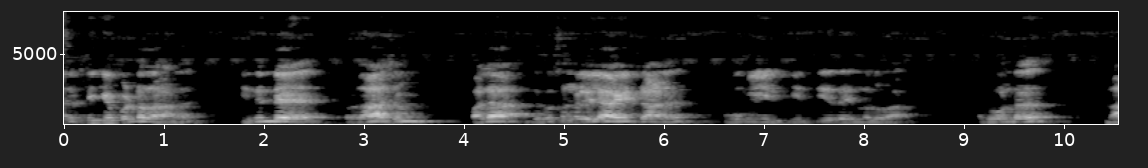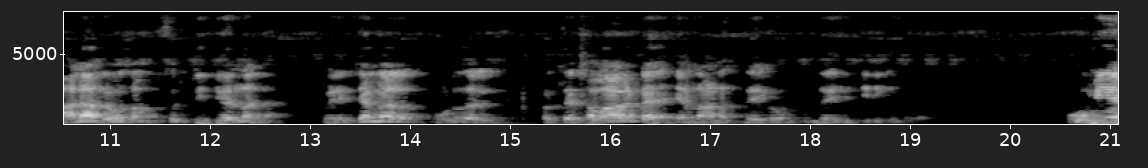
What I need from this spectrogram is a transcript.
സൃഷ്ടിക്കപ്പെട്ടതാണ്. ഇതിന്റെ പ്രകാശം പല ദിവസങ്ങളിലായിട്ടാണ് ഭൂമിയിൽ എത്തിയത് എന്നുള്ളതാണ്. അതുകൊണ്ട് നാലാം ദിവസം സൃഷ്ടിച്ചു എന്നല്ല വെളിച്ചങ്ങൾ കൂടുതൽ പ്രത്യക്ഷമാകട്ടെ എന്നാണ് ദൈവം ഉദ്ദേശിച്ചിരിക്കുന്നത്. ഭൂമിയെ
